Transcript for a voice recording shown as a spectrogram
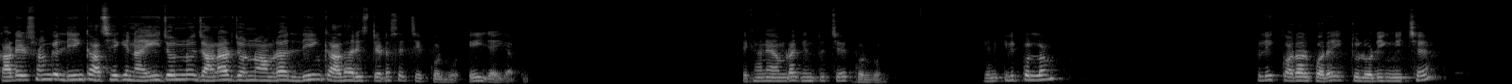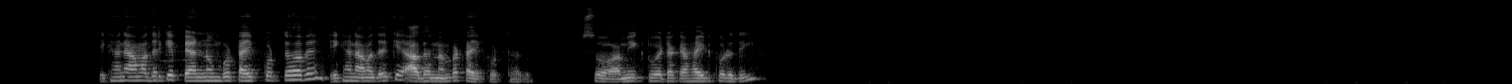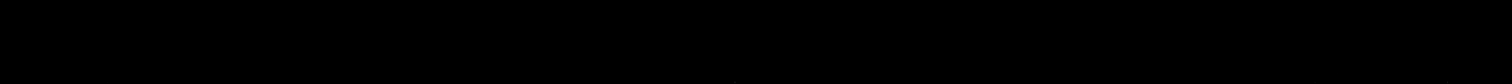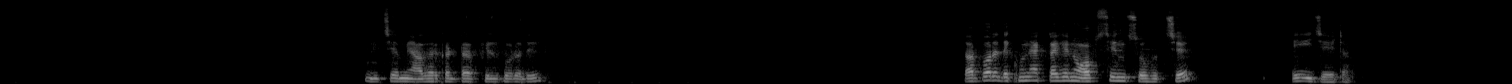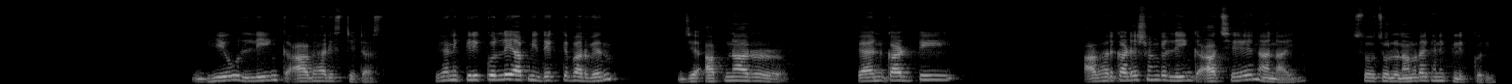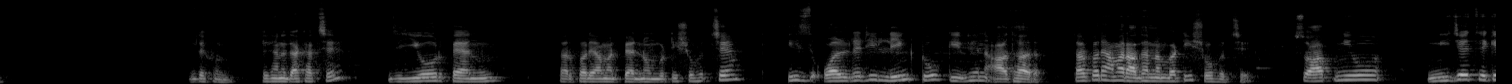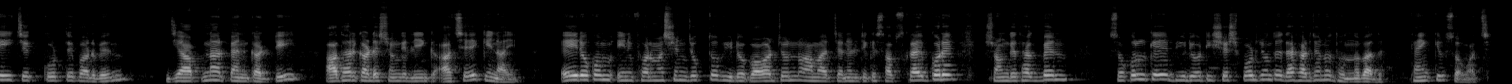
কার্ডের সঙ্গে লিঙ্ক আছে কি না এই জন্য জানার জন্য আমরা লিঙ্ক আধার স্ট্যাটাসে চেক করব এই জায়গাতে। এখানে আমরা কিন্তু চেক করব। এখানে ক্লিক করলাম। ক্লিক করার পরে একটু লোডিং নিচ্ছে। এখানে আমাদেরকে প্যান নম্বর টাইপ করতে হবে, এখানে আমাদেরকে আধার নাম্বার টাইপ করতে হবে। সো আমি একটু এটাকে হাইড করে দিই। নিচে আমি আধার কার্ডটা ফিল করে দিই। তারপরে দেখুন একটা এখানে অপশন শো হচ্ছে। এই যে এটা। ভিউ লিংক আধার স্ট্যাটাস এখানে ক্লিক করলেই আপনি দেখতে পারবেন যে আপনার প্যান কার্ডটি আধার কার্ডের সঙ্গে লিঙ্ক আছে না নাই। সো চলুন আমরা এখানে ক্লিক করি। দেখুন, এখানে দেখাচ্ছে যে ইয়োর প্যান তারপরে আমার প্যান নম্বরটি শো হচ্ছে is already link to given Aadhaar. তারপরে আমার আধার নাম্বারটি শো হচ্ছে। সো আপনিও নিজে থেকেই চেক করতে পারবেন যে আপনার প্যান কার্ডটি আধার কার্ডের সঙ্গে লিঙ্ক আছে কি নাই। এই রকম ইনফরমেশনযুক্ত ভিডিও পাওয়ার জন্য আমার চ্যানেলটিকে সাবস্ক্রাইব করে সঙ্গে থাকবেন। সকলকে ভিডিওটি শেষ পর্যন্ত দেখার জন্য ধন্যবাদ। Thank you so much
